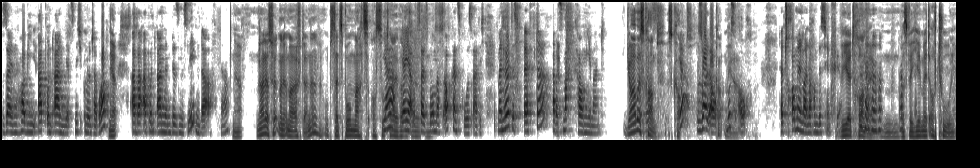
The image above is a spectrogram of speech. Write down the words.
sein Hobby ab und an, jetzt nicht ununterbrochen, ja. aber ab und an im Business leben darf. Ja. ja. Na, das hört man immer öfter, ne? Obstalsboom macht es auch so ja, teilweise. Ja, ja, Obstalsboom macht es auch ganz großartig. Man hört es öfter, aber ja. es macht kaum jemand. Ja, aber es das, kommt, es kommt. Ja, soll auch, kommt, muss auch. Da trommeln wir noch ein bisschen für. Wir trommeln, was wir hiermit auch tun.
